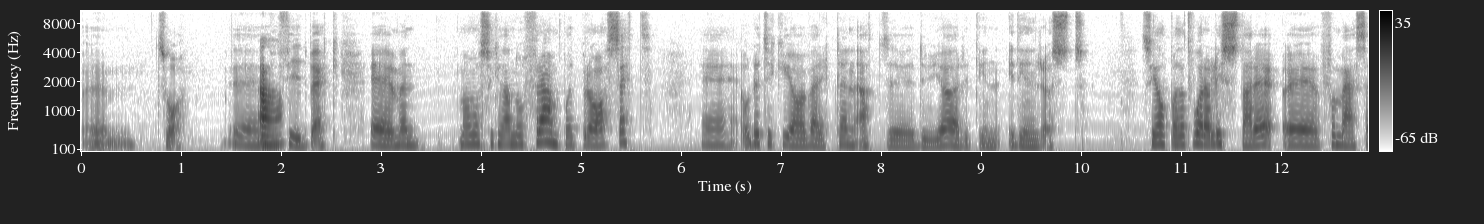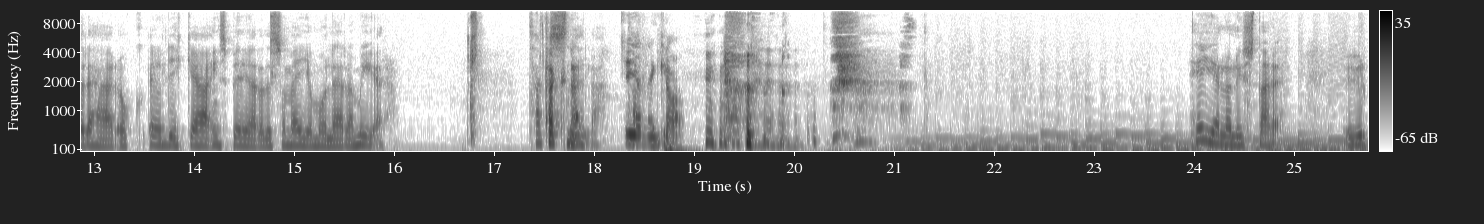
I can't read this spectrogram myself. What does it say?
um, så, uh, feedback. Uh, men man måste kunna nå fram på ett bra sätt. Uh, och det tycker jag verkligen att du gör i din, i din röst. Så jag hoppas att våra lyssnare får med sig det här och är lika inspirerade som mig om att lära mer. Tack, Tack snälla. Det gör mig glad. Hej alla lyssnare! Vi vill,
